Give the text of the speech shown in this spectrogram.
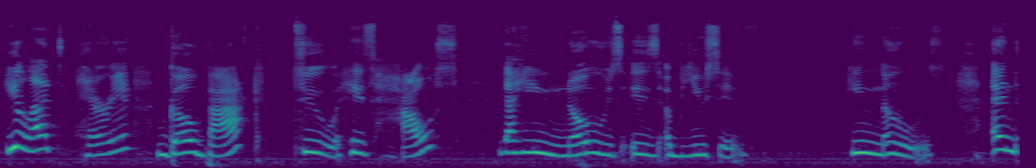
He lets Harry go back to his house that he knows is abusive. He knows. And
